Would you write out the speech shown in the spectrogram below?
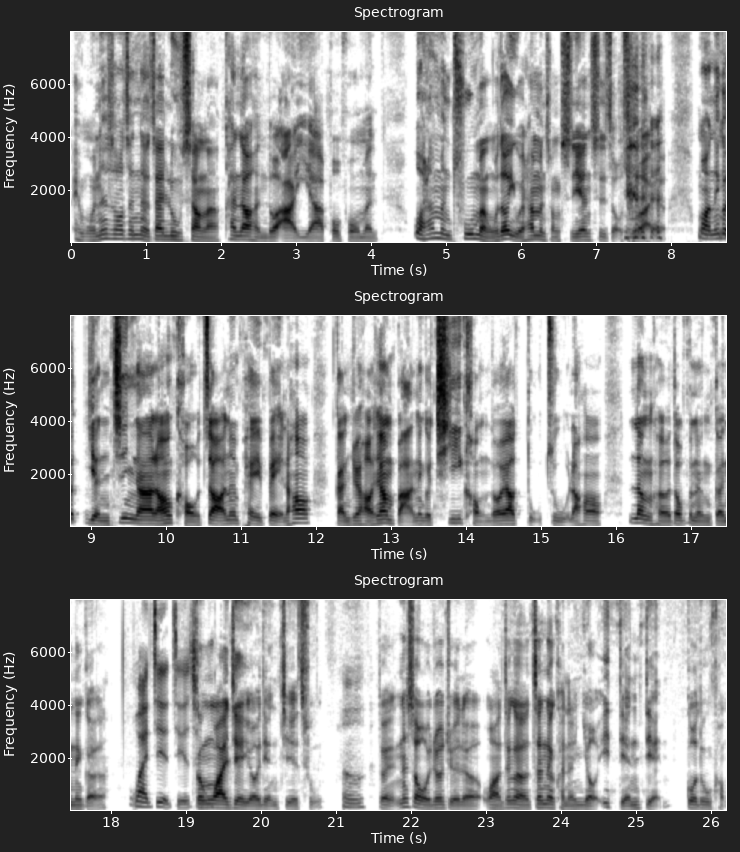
哎，我那时候真的在路上啊，看到很多阿姨啊、婆婆们，哇，他们出门我都以为他们从实验室走出来的。哇，那个眼镜啊，然后口罩，那个配备，然后感觉好像把那个七孔都要堵住，然后任何都不能跟那个外界接触，跟外界有一点接触。嗯，对，那时候我就觉得，哇，这个真的可能有一点点过度恐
